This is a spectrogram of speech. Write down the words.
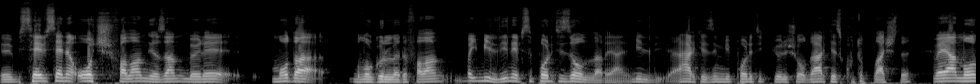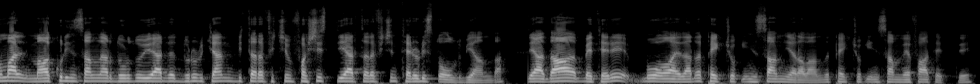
e, sevsene oç falan yazan böyle moda bloggerları falan bildiğin hepsi politize oldular yani. Bildi, herkesin bir politik görüşü oldu. Herkes kutuplaştı. Veya normal makul insanlar durduğu yerde dururken bir taraf için faşist diğer taraf için terörist oldu bir anda. Ya daha beteri bu olaylarda pek çok insan yaralandı. Pek çok insan vefat etti.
